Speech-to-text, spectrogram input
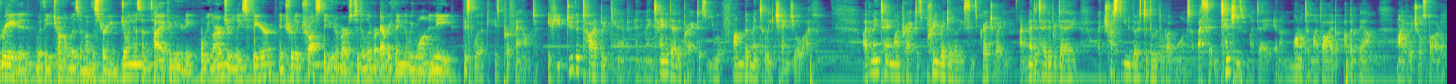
created with the eternal wisdom of the stream. Join us in the Taya community, where we learn to release fear and truly trust the universe to deliver everything that we want and need. This work is profound. If you do the Taya Bootcamp and maintain a daily practice, you will fundamentally change your life. I've maintained my practice pretty regularly since graduating. I meditate every day, I trust the universe to deliver what I want. I set intentions for my day and I monitor my vibe up and down my virtual spiral.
